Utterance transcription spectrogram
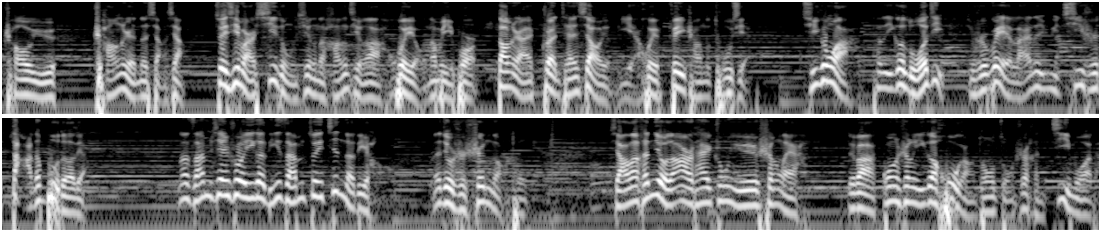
超于常人的想象。最起码系统性的行情啊，会有那么一波。当然，赚钱效应也会非常的凸显。其中啊，它的一个逻辑就是未来的预期是大的不得了。那咱们先说一个离咱们最近的利好，那就是深港通。想了很久的二胎终于生了呀，对吧？光生一个沪港通总是很寂寞的，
